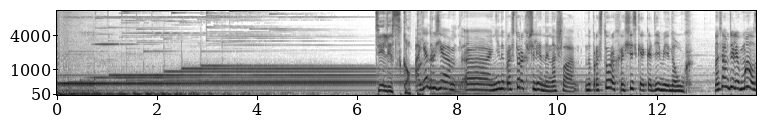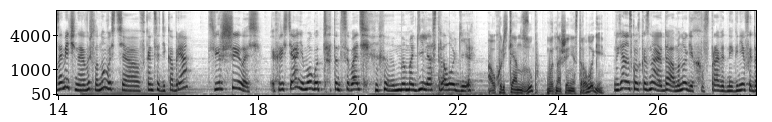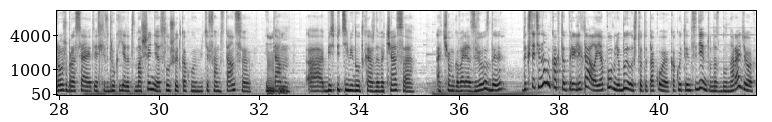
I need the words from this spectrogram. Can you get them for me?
Телескоп. А я, друзья, э, не на просторах Вселенной нашла, на просторах Российской Академии Наук. На самом деле, мало замеченная вышла новость э, в конце декабря. Свершилось. Христиане могут танцевать на могиле астрологии. А у христиан зуб в отношении астрологии? Ну, я, насколько знаю, да, многих в праведный гнев и дрожь бросает, если вдруг едут в машине, слушают какую-нибудь FM-станцию, и Мгм. там а, без пяти минут каждого часа о чем говорят звезды. Да, кстати, нам как-то прилетало, я помню, было что-то такое, какой-то инцидент у нас был на радио.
